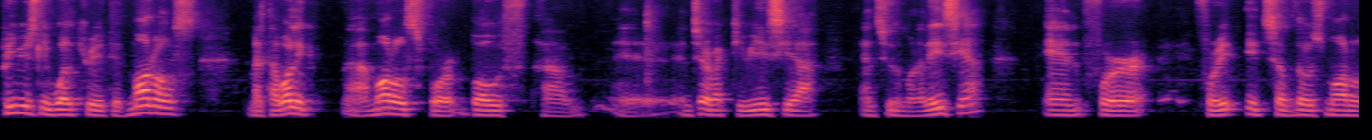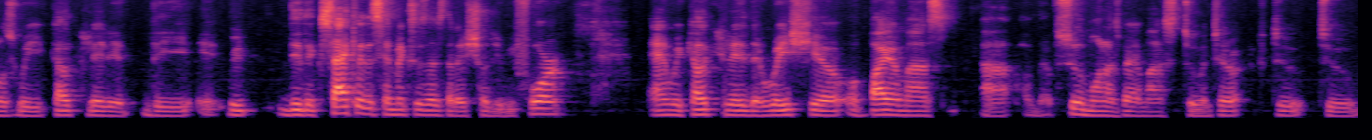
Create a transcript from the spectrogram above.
previously well-curated models, metabolic uh, models for both um, uh, Enterobacteriaceae and Pseudomonadaceae. And for, for each of those models, we calculated the, we did exactly the same exercise that I showed you before. And we calculated the ratio of biomass, uh, of the Pseudomonas biomass to, inter, to, to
